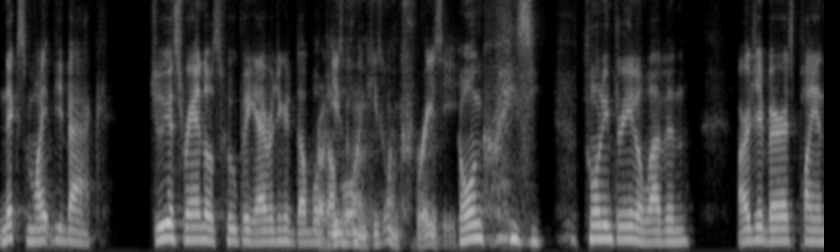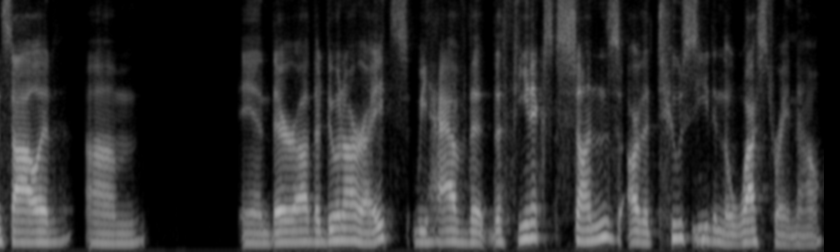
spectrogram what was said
Knicks might be back. Julius Randle's hooping, averaging a double Bro, double. he's going he's going crazy. going crazy 23 and 11 rj barrett's playing solid um and they're uh, they're doing all right we have the the phoenix suns are the two seed in the west right now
